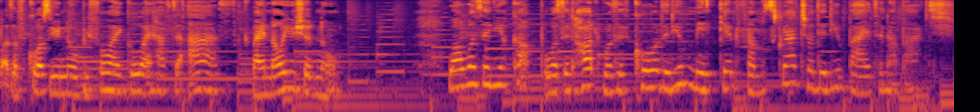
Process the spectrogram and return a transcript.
But of course, you know, before I go, I have to ask. By now, you should know. What was in your cup? Was it hot? Was it cold? Did you make it from scratch or did you buy it in a batch?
